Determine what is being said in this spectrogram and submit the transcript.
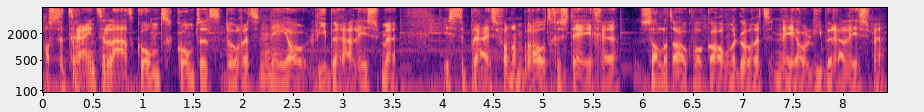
Als de trein te laat komt, komt het door het neoliberalisme. Is de prijs van een brood gestegen, zal het ook wel komen door het neoliberalisme.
